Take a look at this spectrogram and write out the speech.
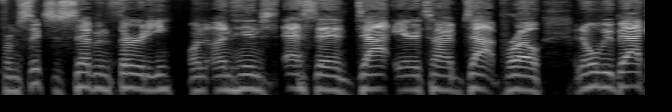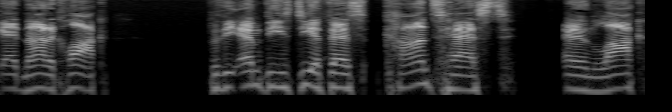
from 6 to 7.30 on unhingedsn.airtime.pro. And then we'll be back at 9 o'clock for the MD's DFS contest and lock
